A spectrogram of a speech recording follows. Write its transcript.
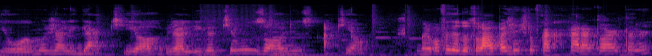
Eu amo já ligar aqui, ó. Já liga aqui nos olhos. Aqui, ó. Agora vamos fazer do outro lado pra gente não ficar com a cara torta, né?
